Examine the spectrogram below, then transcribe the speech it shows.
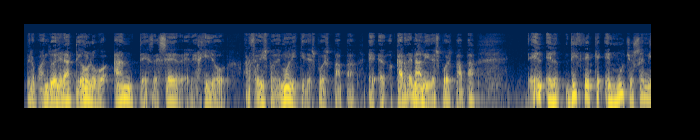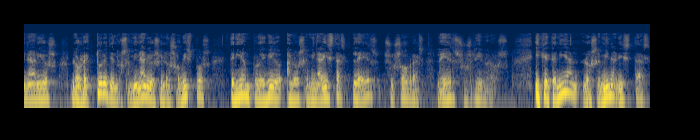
pero cuando él era teólogo, antes de ser elegido arzobispo de Múnich y después papa, eh, eh, cardenal y después papa, él, dice que en muchos seminarios los rectores de los seminarios y los obispos tenían prohibido a los seminaristas leer sus obras, leer sus libros, y que tenían los seminaristas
